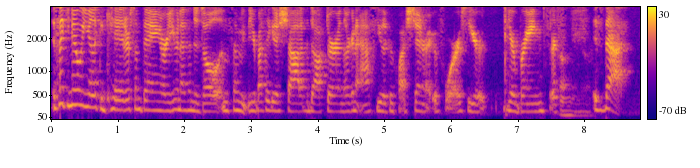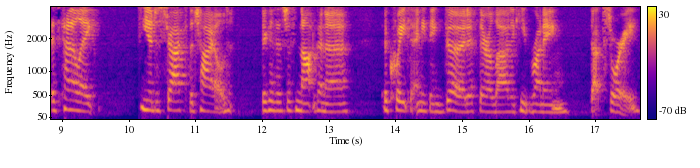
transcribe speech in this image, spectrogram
It's like you know when you're like a kid or something, or even as an adult, and some you're about to get a shot at the doctor, and they're going to ask you like a question right before, so your your brain starts. Oh, yeah. It's that. It's kind of like you know distract the child because it's just not going to equate to anything good if they're allowed to keep running that story.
